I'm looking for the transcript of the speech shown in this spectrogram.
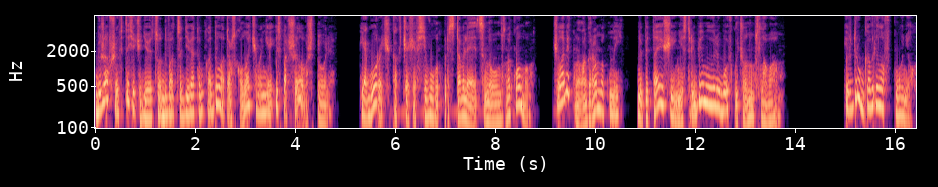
бежавший в 1929 году от раскулачивания из-под Шилова, что ли. Егорыч, как чаще всего он представляется новым знакомым, Человек малограмотный, но питающий неистребимую любовь к ученым словам. И вдруг Гаврилов понял.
